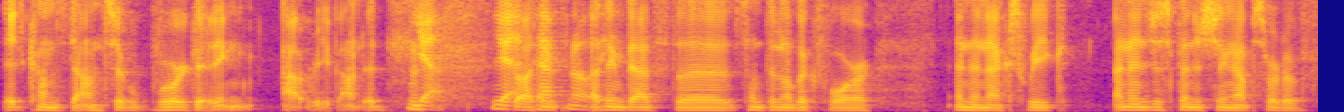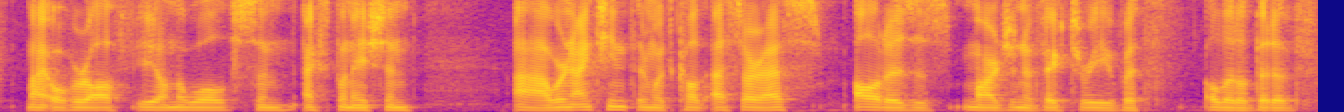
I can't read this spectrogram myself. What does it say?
it comes down to we're getting out rebounded. Yes. Yeah, so I think definitely. I think that's the something to look for in the next week, and then just finishing up sort of my overall feel on the Wolves and explanation. Uh, we're 19th in what's called SRS. All it is is margin of victory with a little bit of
